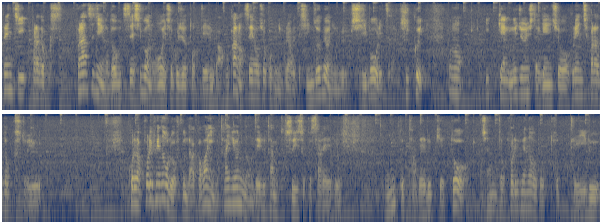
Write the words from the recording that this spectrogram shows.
フレンチパラドックス。フランス人は動物性脂肪の多い食事をとっているが、他の西方諸国に比べて心臓病による死亡率が低い。この一見矛盾した現象をフレンチパラドックスというこれはポリフェノールを含んだ赤ワインを大量に飲んでいるためと推測される。お肉食べるけどちゃんとポリフェノールを取っている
